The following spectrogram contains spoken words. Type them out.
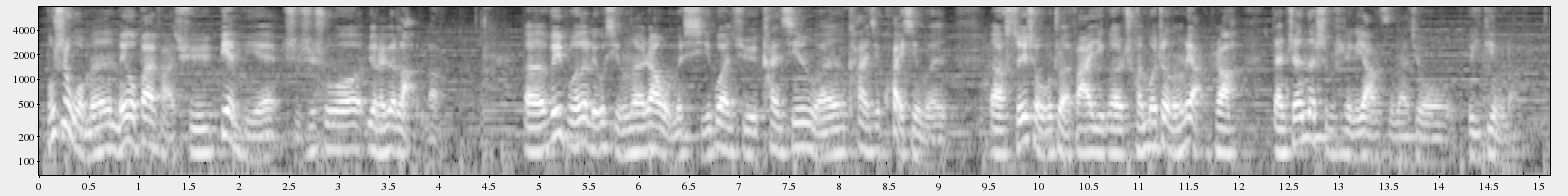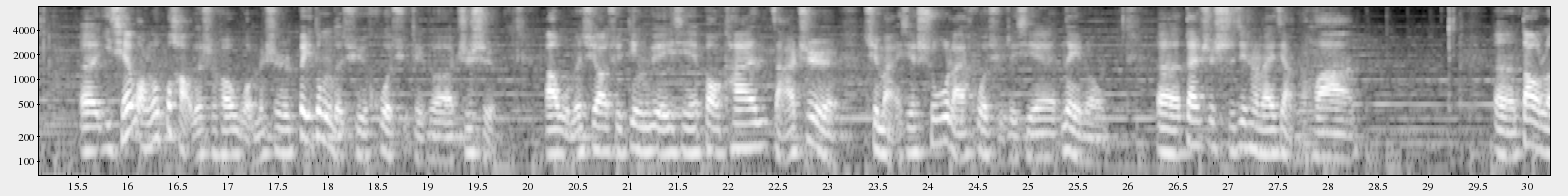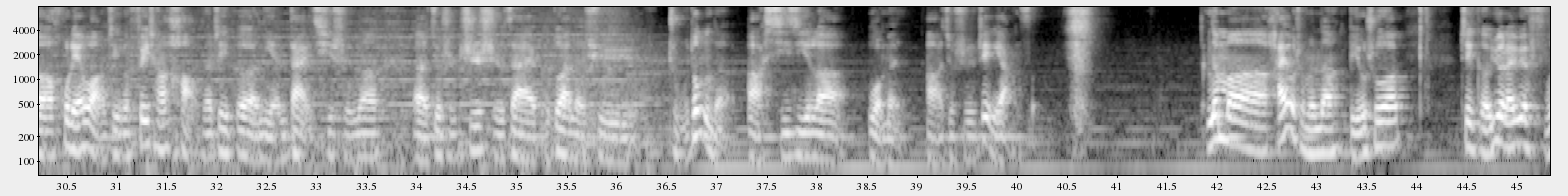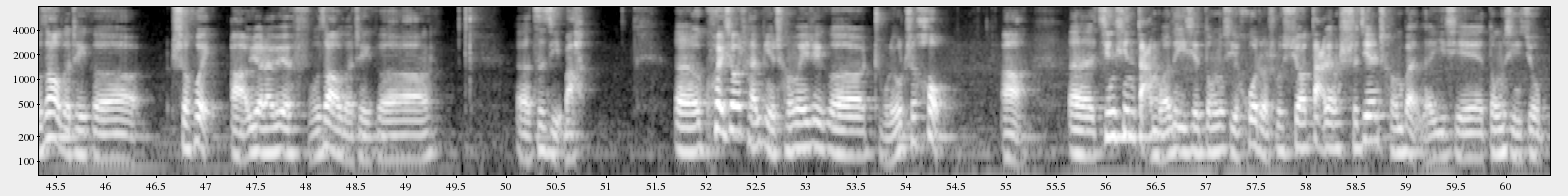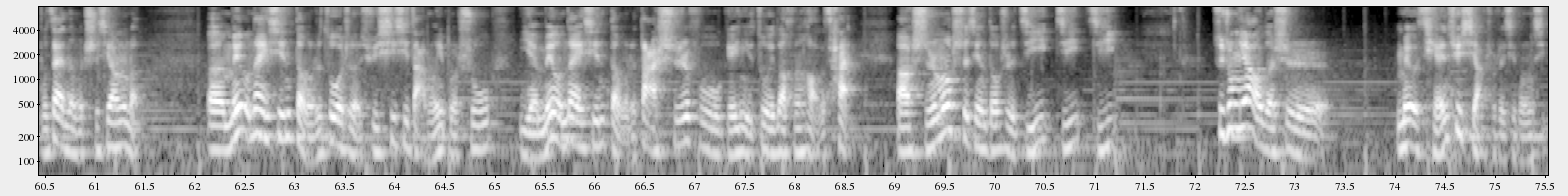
不是我们没有办法去辨别，只是说越来越懒了。呃，微博的流行呢，让我们习惯去看新闻，看一些快新闻，呃，随手转发一个传播正能量，是吧？但真的是不是这个样子，那就不一定了。呃，以前网络不好的时候，我们是被动的去获取这个知识，啊，我们需要去订阅一些报刊杂志，去买一些书来获取这些内容。呃，但是实际上来讲的话，嗯，到了互联网这个非常好的这个年代，其实呢，呃，就是知识在不断的去主动的啊袭击了我们啊，就是这个样子。那么还有什么呢？比如说。这个越来越浮躁的这个社会啊，越来越浮躁的这个呃自己吧，呃，快消产品成为这个主流之后啊，呃，精心打磨的一些东西，或者说需要大量时间成本的一些东西，就不再那么吃香了。呃，没有耐心等着作者去细细打磨一本书，也没有耐心等着大师傅给你做一道很好的菜啊，什么事情都是急急急。最重要的是。没有钱去享受这些东西，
